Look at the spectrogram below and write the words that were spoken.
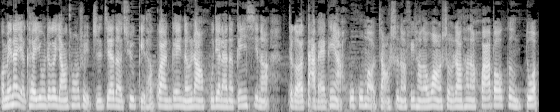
我们呢也可以用这个洋葱水直接的去给它灌根，能让蝴蝶兰的根系呢这个大白根啊呼呼冒，长势呢非常的旺盛，让它的花苞更多，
